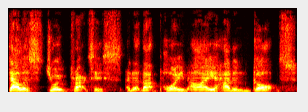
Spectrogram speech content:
Dallas joint practice. And at that point, I hadn't got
